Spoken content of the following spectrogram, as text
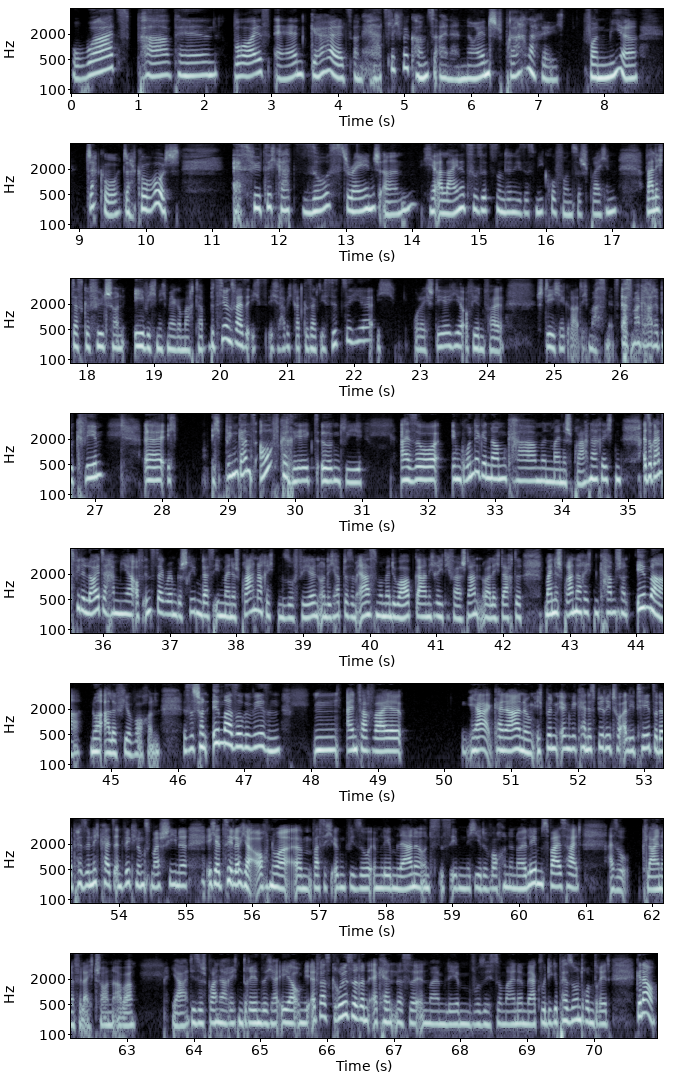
What's poppin', Boys and Girls? Und herzlich willkommen zu einer neuen Sprachnachricht von mir, Jaco, Jaco Wusch. Es fühlt sich gerade so strange an, hier alleine zu sitzen und in dieses Mikrofon zu sprechen, weil ich das Gefühl schon ewig nicht mehr gemacht habe. Beziehungsweise, ich, ich habe ich gerade gesagt, ich sitze hier, ich oder ich stehe hier. Auf jeden Fall stehe ich hier gerade. Ich mache es mir jetzt erstmal gerade bequem. Äh, ich ich bin ganz aufgeregt irgendwie. Also im Grunde genommen kamen meine Sprachnachrichten. Also ganz viele Leute haben mir auf Instagram geschrieben, dass ihnen meine Sprachnachrichten so fehlen und ich habe das im ersten Moment überhaupt gar nicht richtig verstanden, weil ich dachte, meine Sprachnachrichten kamen schon immer nur alle vier Wochen. Es ist schon immer so gewesen, mm, einfach weil ja, keine Ahnung, ich bin irgendwie keine Spiritualitäts- oder Persönlichkeitsentwicklungsmaschine. Ich erzähle euch ja auch nur, ähm, was ich irgendwie so im Leben lerne und es ist eben nicht jede Woche eine neue Lebensweisheit. Also kleine vielleicht schon, aber ja, diese Sprachnachrichten drehen sich ja eher um die etwas größeren Erkenntnisse in meinem Leben, wo sich so meine merkwürdige Person drum dreht. Genau.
